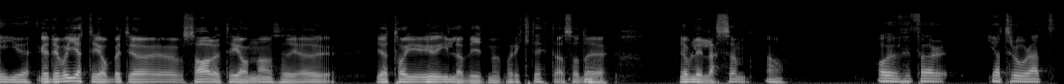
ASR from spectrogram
är ju, ja, det var jättejobbigt. Jag, jag sa det till Jonna, så jag, jag tar ju illa vid mig på riktigt. Alltså det, Mm. Jag blir ledsen. ja. Och för jag tror att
